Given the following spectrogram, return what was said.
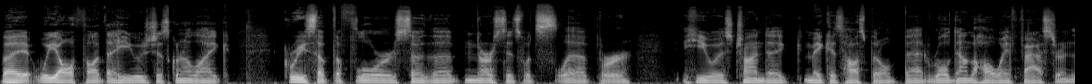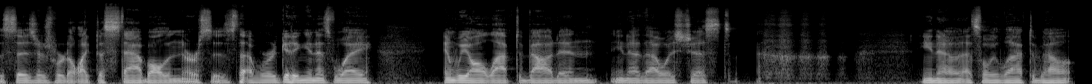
but we all thought that he was just going to like grease up the floors so the nurses would slip or he was trying to make his hospital bed roll down the hallway faster and the scissors were to like to stab all the nurses that were getting in his way and we all laughed about it and you know that was just you know, that's what we laughed about.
